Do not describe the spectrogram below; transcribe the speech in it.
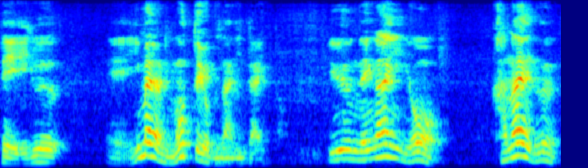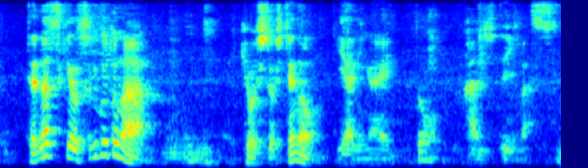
ている、えー今よりもっと良くなりたいという願いを叶える手助けをすることが、教師としてのやりがいと感じています。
